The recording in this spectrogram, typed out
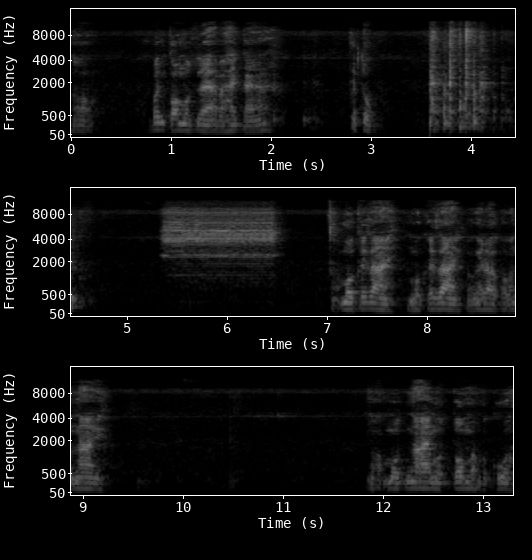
đó. Vẫn có một gà và hai cá. Tiếp tục. Đó, một cái dài một cái dài có nghĩa là có con nai. Đó, một nai một tôm và một cua.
